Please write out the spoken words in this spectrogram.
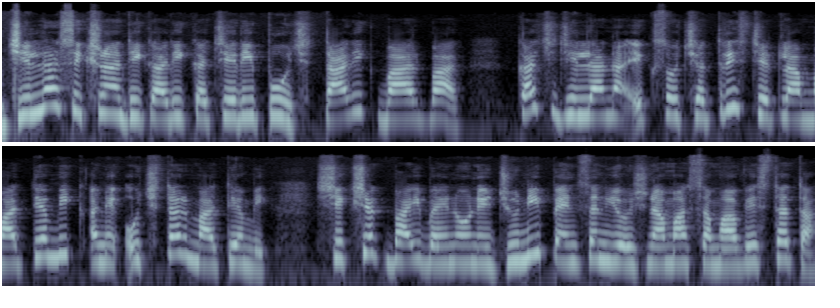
જિલ્લા શિક્ષણાધિકારી કચેરી ભુજ, તારીખ બાર બાર, કચ્છ જિલ્લાના એકસો છત્રીસ જેટલા માધ્યમિક અને ઉચ્ચતર માધ્યમિક શિક્ષક ભાઈ બહેનોને જૂની પેન્શન યોજનામાં સમાવેશ થતા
